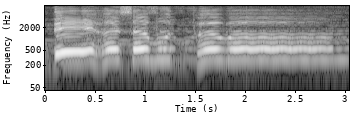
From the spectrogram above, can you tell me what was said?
देहसमुद्भवान्।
